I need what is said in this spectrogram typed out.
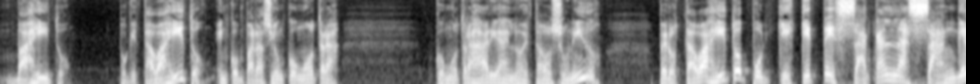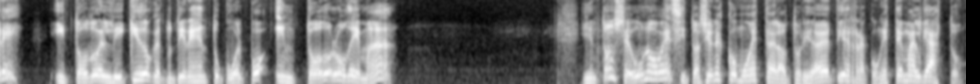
bajito porque está bajito en comparación con con otras áreas en los Estados Unidos. Pero está bajito porque es que te sacan la sangre y todo el líquido que tú tienes en tu cuerpo en todo lo demás. Y entonces uno ve situaciones como esta de la autoridad de tierra con este mal gasto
